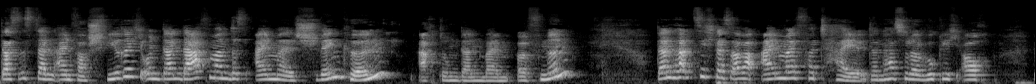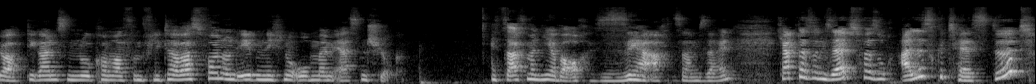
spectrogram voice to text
Das ist dann einfach schwierig und dann darf man das einmal schwenken Achtung dann beim Öffnen. Dann hat sich das aber einmal verteilt. Dann hast du da wirklich auch ja, die ganzen 0,5 Liter was von und eben nicht nur oben beim ersten Schluck. Jetzt darf man hier aber auch sehr achtsam sein. Ich habe das im Selbstversuch alles getestet.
